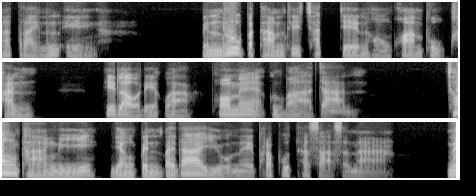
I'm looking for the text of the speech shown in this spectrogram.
นตรัยนั่นเอง เป็นรูปธรรมที่ชัดเจนของความผูกพันที่เราเรียกว่า พ่อแม่ครูบาอาจารย์ ช่องทางนี้ยังเป็นไปได้อยู่ในพระพุทธศาสนา ใน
